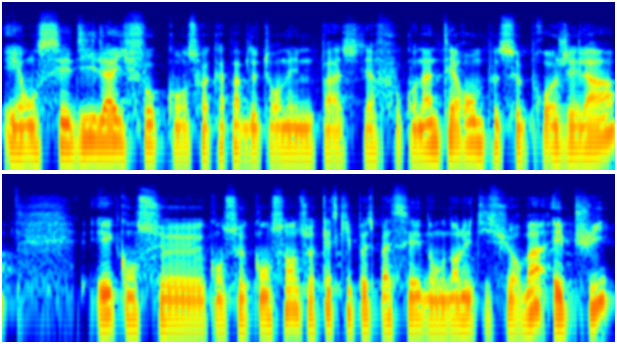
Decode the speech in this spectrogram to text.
Et on s'est dit, là, il faut qu'on soit capable de tourner une page. C'est-à-dire qu'il faut qu'on interrompe ce projet-là et qu'on se, qu'on se concentre sur qu'est-ce qui peut se passer donc, dans les tissus urbains. Et puis,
